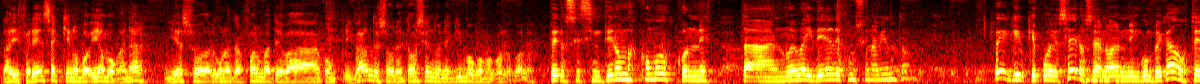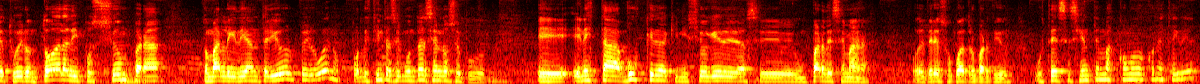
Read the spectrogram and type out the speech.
La diferencia es que no podíamos ganar y eso de alguna otra forma te va complicando y sobre todo siendo un equipo como Colo Colo. ¿Pero se sintieron más cómodos con esta nueva idea de funcionamiento? Oye, ¿Qué, qué puede ser? O sea, no hay ningún pecado. Ustedes tuvieron toda la disposición para tomar la idea anterior, pero bueno, por distintas circunstancias no se pudo. Eh, en esta búsqueda que inició que de hace un par de semanas, o de tres o cuatro partidos, ¿ustedes se sienten más cómodos con esta idea?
